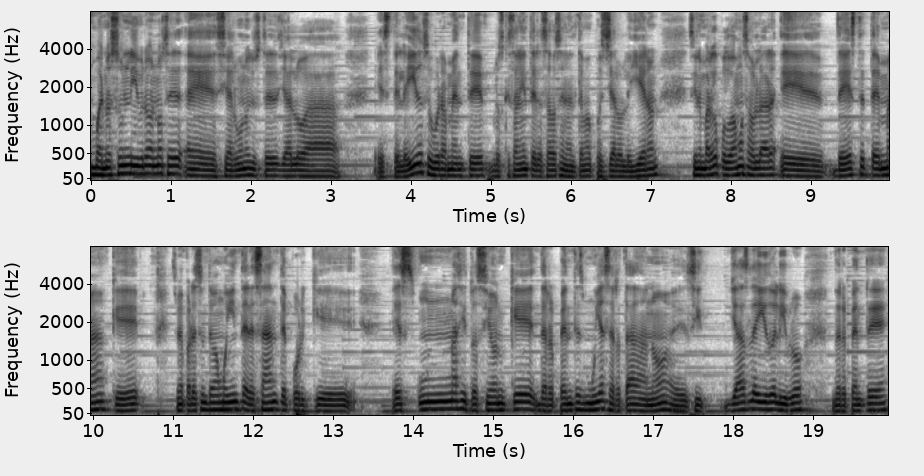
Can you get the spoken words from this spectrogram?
bueno, es un libro, no sé eh, si alguno de ustedes ya lo ha este, leído, seguramente los que están interesados en el tema pues ya lo leyeron. Sin embargo, pues vamos a hablar eh, de este tema que me parece un tema muy interesante porque es una situación que de repente es muy acertada, ¿no? Eh, si ya has leído el libro, de repente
